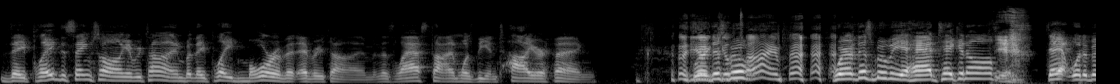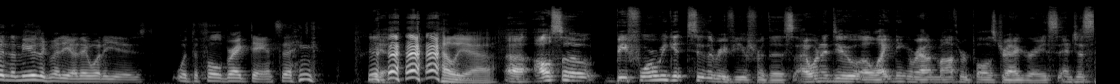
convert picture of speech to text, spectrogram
they played the same song every time, but they played more of it every time. And this last time was the entire thing. Where gotta this kill movie- time. Where if this movie had taken off, Yeah. that would have been the music video they would have used with the full breakdancing. Yeah. Hell yeah. Uh, also, before we get to the review for this, I want to do a lightning round Moth RuPaul's Drag Race and just.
